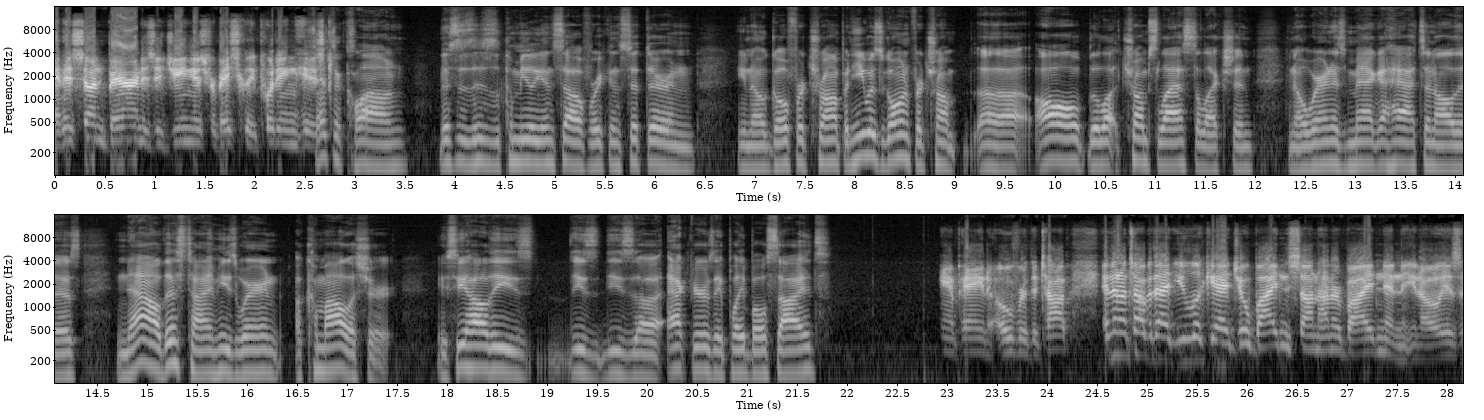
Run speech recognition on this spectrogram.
And his son Barron is a genius for basically putting his. Such a clown. This is this is a chameleon self where he can sit there and you know go for Trump, and he was going for Trump uh, all the Trump's last election. You know, wearing his MAGA hats and all this. Now this time he's wearing a Kamala shirt. You see how these these these uh, actors they play both sides campaign over the top. And then on top of that, you look at Joe Biden's son, Hunter Biden, and you know his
